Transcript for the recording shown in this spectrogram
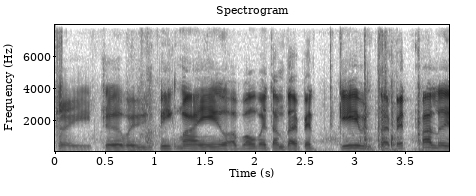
เคยเจอไปปีกใหม่เอาเอาไปทำตายเป็ดเก้เป็นตายเป็ดป้าเลย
